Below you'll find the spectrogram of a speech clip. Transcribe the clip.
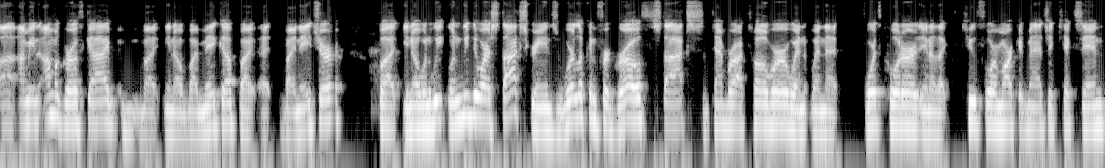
Uh, I mean, I'm a growth guy by you know by makeup, by uh, by nature. But you know, when we when we do our stock screens, we're looking for growth stocks September, October, when when that fourth quarter, you know, that Q4 market magic kicks in,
